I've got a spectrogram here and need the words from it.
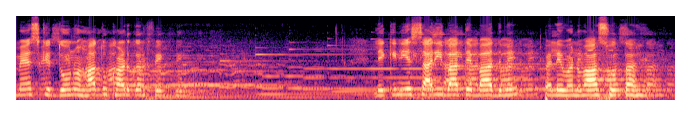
मैं इसके दोनों हाथ उखाड़ कर फेंक दूँगा। लेकिन ये सारी बातें बाद में, पहले वनवास होता है।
